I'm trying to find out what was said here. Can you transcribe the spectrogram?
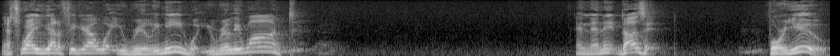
That's why you got to figure out what you really need what you really want. And then it does it for you.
